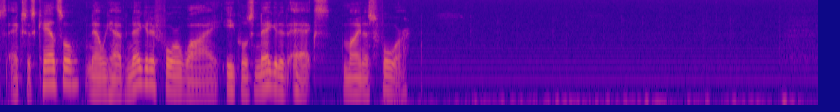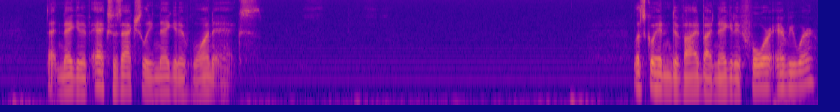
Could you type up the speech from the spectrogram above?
Those x's cancel. Now we have negative 4y equals negative x minus 4. That negative x is actually negative 1x. Let's go ahead and divide by negative 4 everywhere.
